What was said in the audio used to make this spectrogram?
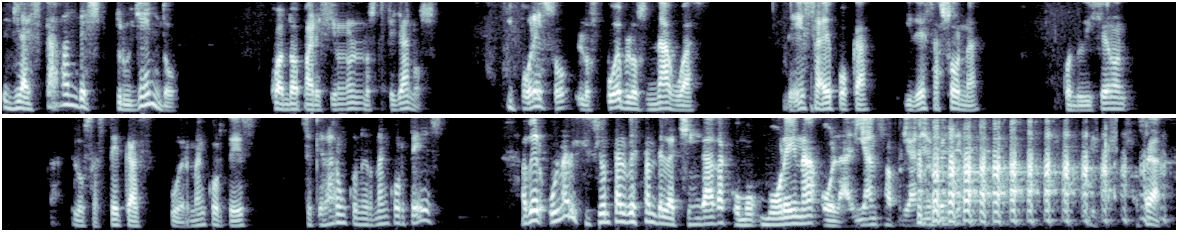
la estaban destruyendo cuando aparecieron los castellanos. Y por eso los pueblos nahuas de esa época y de esa zona, cuando dijeron los aztecas o Hernán Cortés, se quedaron con Hernán Cortés. A ver, una decisión tal vez tan de la chingada como Morena o la Alianza Priana. o sea,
